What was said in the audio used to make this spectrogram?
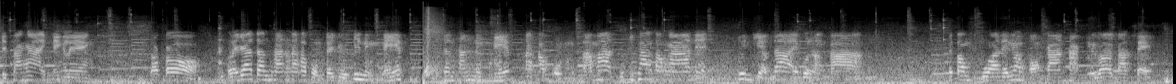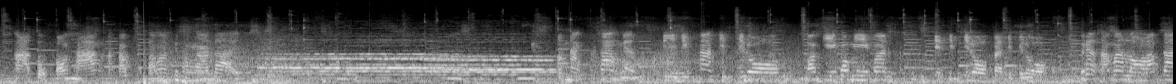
ติดตั้งง่ายแข็งแรง แล้วก็ระยะจันทันนะครับ ผมจะอยู่ที่ 1 เมตร จันทัน 1 เมตรนะครับ ผมสามารถที่ช่างทำงานเนี่ยขึ้นเหยียบได้บนหลังคาไม่ต้องกลัวในเรื่องของการหักหรือว่าการแตกอ่าตกท้องช้างนะครับ สามารถขึ้นทำงานได้น้ำหนักช่างเนี่ย 40 50กิโลบางทีก็มีมา 70กิโล80กิโลก็เนี่ยสามารถรองรับได้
